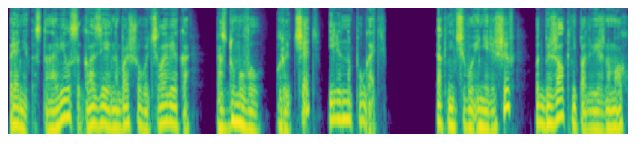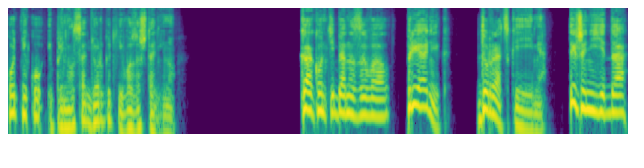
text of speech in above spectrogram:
Пряник остановился, глазея на большого человека, раздумывал, рычать или напугать. Так ничего и не решив, подбежал к неподвижному охотнику и принялся дергать его за штанину. «Как он тебя называл?» «Пряник! Дурацкое имя! Ты же не еда!»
